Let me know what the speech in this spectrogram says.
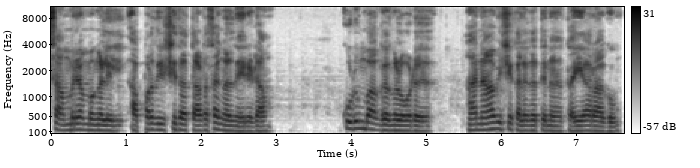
സംരംഭങ്ങളിൽ അപ്രതീക്ഷിത തടസ്സങ്ങൾ നേരിടാം. കുടുംബാംഗങ്ങളോട് അനാവശ്യ കലഹത്തിന് തയ്യാറാകും.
